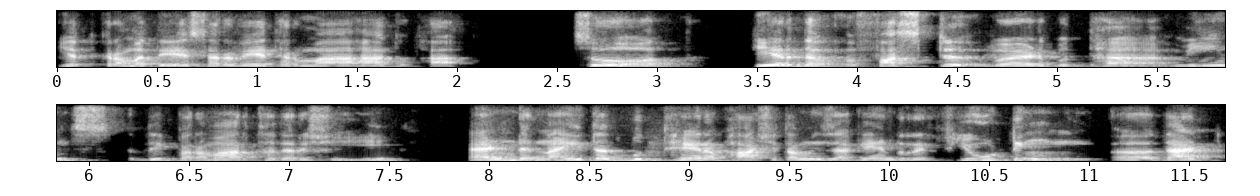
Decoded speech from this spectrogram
yat kramate sarve dharmaha tatha. So here the first word Buddha means the Paramartha Darshi and Naitad Buddhena Bhashitam is again refuting uh, that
